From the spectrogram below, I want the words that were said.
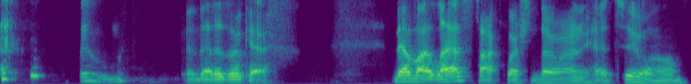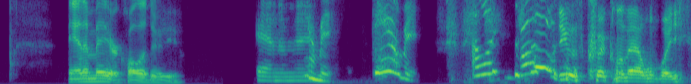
Boom. and that is okay. Now, my last top question though, I only had two: um, anime or Call of Duty. Anime. Damn it! Damn it! I like both. She was quick on that one, but you-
